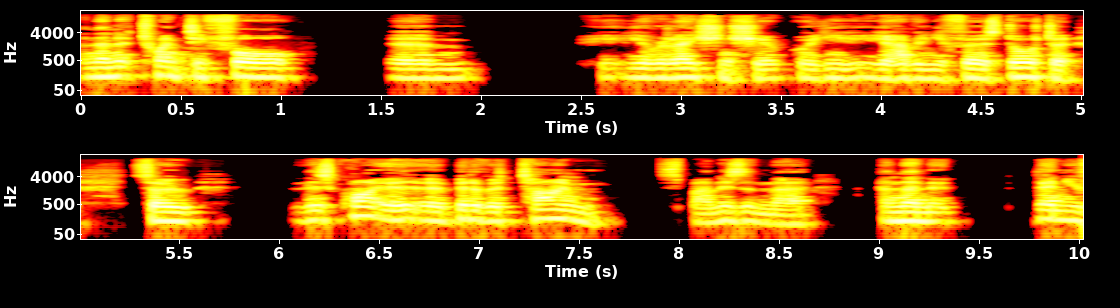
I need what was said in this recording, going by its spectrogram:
and then at 24, um, your relationship when you, you're having your first daughter. So there's quite a, a bit of a time span, isn't there? And then it, then you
